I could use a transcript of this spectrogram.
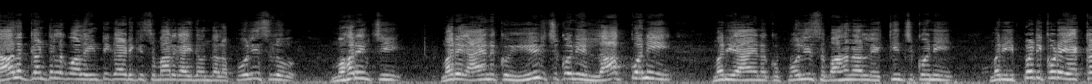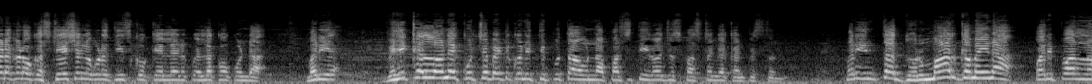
నాలుగు గంటలకు వాళ్ళ ఇంటికాడికి సుమారుగా ఐదు వందల పోలీసులు మోహరించి మరి ఆయనకు ఈడ్చుకొని లాక్కొని మరి ఆయనకు పోలీసు వాహనాలను ఎక్కించుకొని మరి ఇప్పటికి కూడా ఎక్కడక్కడ ఒక స్టేషన్లో కూడా తీసుకోకెళ్ళ వెళ్ళకోకుండా మరి వెహికల్లోనే కూర్చోబెట్టుకొని తిప్పుతా ఉన్న పరిస్థితి ఈరోజు స్పష్టంగా కనిపిస్తుంది. మరి ఇంత దుర్మార్గమైన పరిపాలన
